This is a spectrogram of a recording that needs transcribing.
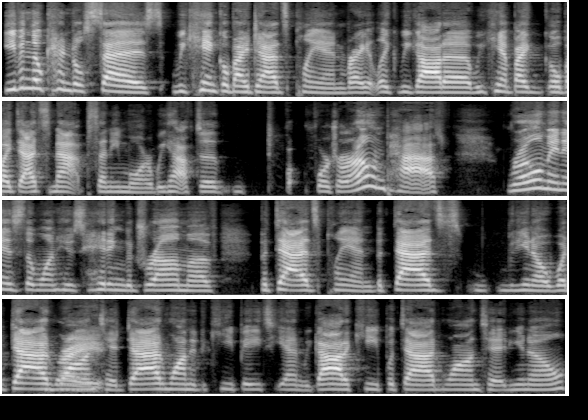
even though Kendall says we can't go by dad's plan, right? Like we gotta, we can't by go by dad's maps anymore. We have to forge our own path. Roman is the one who's hitting the drum of, but dad's plan, but dad's, you know, what dad Right. wanted. Dad wanted to keep ATN. We got to keep what dad wanted, you know?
